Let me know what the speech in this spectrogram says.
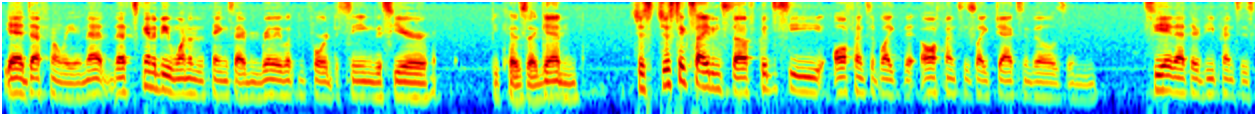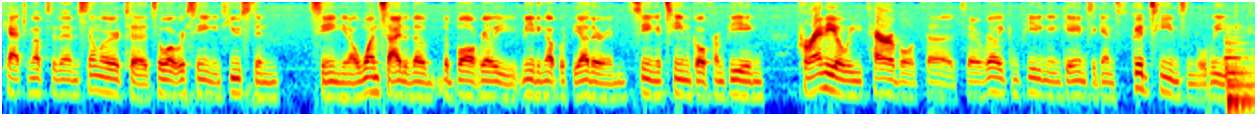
yeah, definitely, and that that's going to be one of the things I'm really looking forward to seeing this year, because again, just just exciting stuff. Good to see offensive like the offenses like Jacksonville's and see that their defense is catching up to them, similar to, to what we're seeing in Houston. Seeing you know one side of the the ball really meeting up with the other, and seeing a team go from being perennially terrible to, to really competing in games against good teams in the league.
